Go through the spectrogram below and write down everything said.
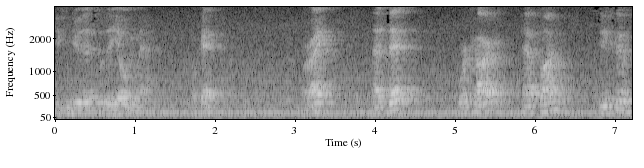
You can do this with a yoga mat, okay? All right, that's it. Work hard, have fun. See you soon.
